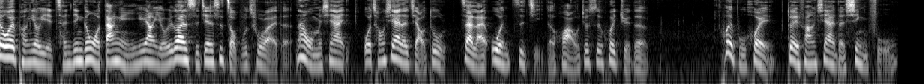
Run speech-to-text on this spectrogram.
各位朋友也曾经跟我当年一样，有一段时间是走不出来的。那我们现在，我从现在的角度再来问自己的话，我就是会觉得，会不会对方现在的幸福，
